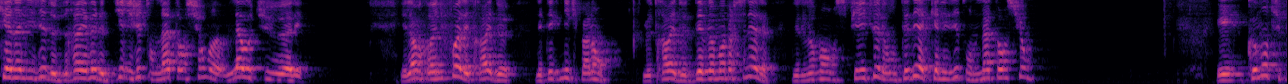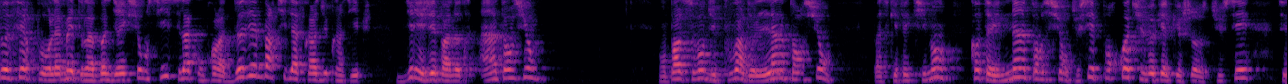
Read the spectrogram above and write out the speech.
canaliser, de driver, de diriger ton attention là où tu veux aller. Et là, encore une fois, les, de, les techniques pardon, le travail de développement personnel, de développement spirituel vont t'aider à canaliser ton attention. Et comment tu peux faire pour la mettre dans la bonne direction aussi? C'est là qu'on prend la deuxième partie de la phrase du principe, dirigée par notre intention. On parle souvent du pouvoir de l'intention. Parce qu'effectivement, quand tu as une intention, tu sais pourquoi tu veux quelque chose, tu sais, tu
